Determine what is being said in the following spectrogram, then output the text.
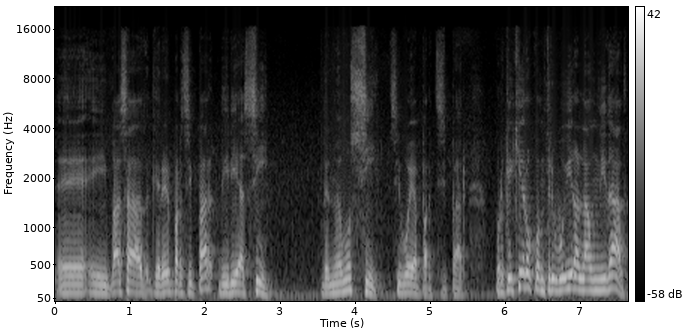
eh, y vas a querer participar, diría sí. De nuevo, sí, sí voy a participar. Porque quiero contribuir a la unidad.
